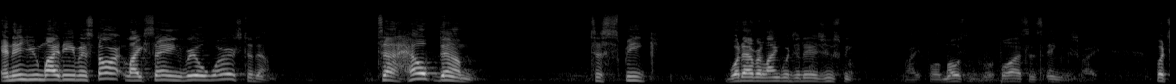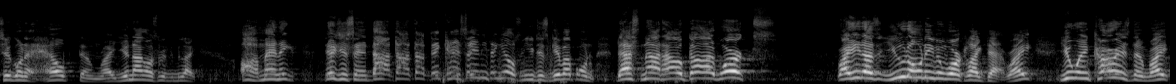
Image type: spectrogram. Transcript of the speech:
And then you might even start like saying real words to them to help them to speak whatever language it is you speak, right? For most, for us, it's English, right? But you're going to help them, right? You're not going to be like, oh man, they, they're just saying, da, da, da, they can't say anything else, and you just give up on them. That's not how God works. Right? He doesn't, you don't even work like that, right? You encourage them, right?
